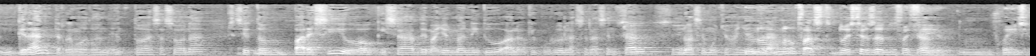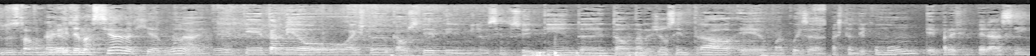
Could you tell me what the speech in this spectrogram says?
un gran terremoto en, en toda esa zona, ¿cierto? Parecido o quizás de mayor magnitud a lo que ocurrió en la zona central no hace muchos años Não, atrás. não faz dois, três anos, foi Claro. feio. Hum, Conhecidos estavam Es presos. demasiada energía acumulada. ahí. É, tem também o- a história do Caustete em 1980, então na região central é uma coisa bastante comum, é para esperar assim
